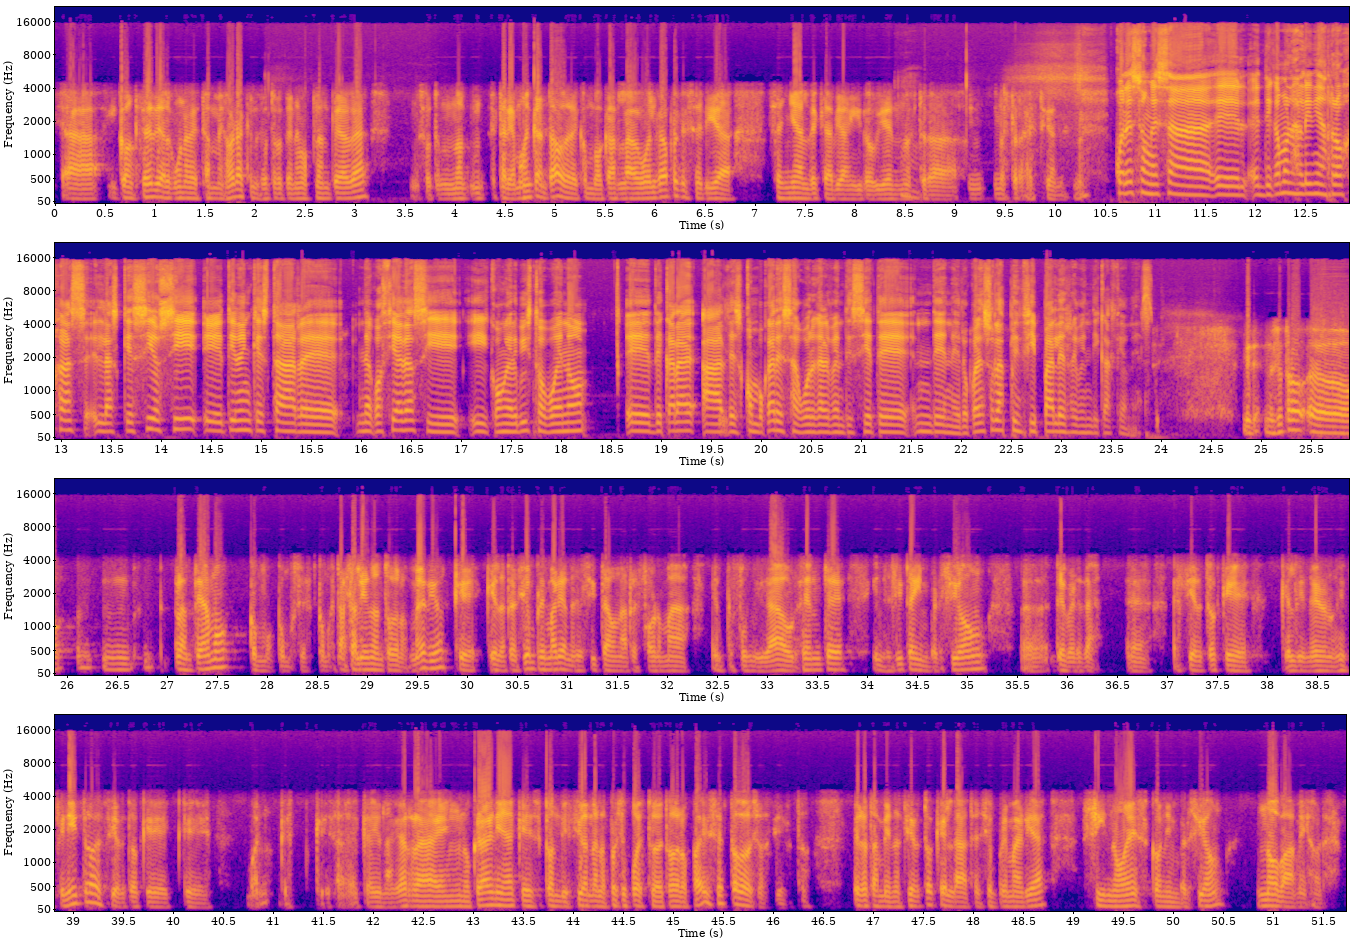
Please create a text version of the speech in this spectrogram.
y concede algunas de estas mejoras que nosotros tenemos planteadas, nosotros no, estaríamos encantados de convocar la huelga porque sería señal de que habían ido bien nuestra, nuestras gestiones. ¿Cuáles son esas, digamos, las líneas rojas, las que sí o sí eh, tienen que estar eh, negociadas y, y, con el visto bueno eh, de cara a desconvocar esa huelga el 27 de enero? ¿Cuáles son las principales reivindicaciones? Mire, nosotros eh, planteamos, como, como, como está saliendo en todos los medios, que, la atención primaria necesita una reforma en profundidad urgente y necesita inversión eh, de verdad. Eh, es cierto que, el dinero no es infinito, es cierto que, bueno, que, hay una guerra en Ucrania que condiciona los presupuestos de todos los países, todo eso es cierto. Pero también es cierto que la atención primaria, si no es con inversión, no va a mejorar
